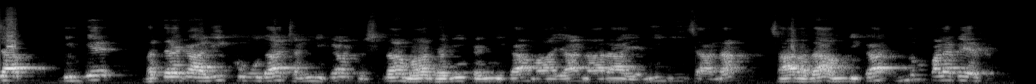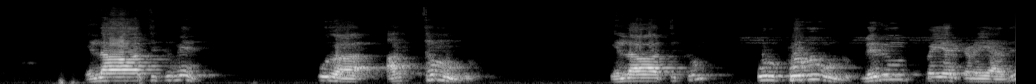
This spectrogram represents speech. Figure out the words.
ச துர்கே பத்ரகாளி குமுதா சண்டிகா கிருஷ்ணா மாதவி கன்னிகா மாயா நாராயணி ஈசானா சாரதா அம்பிகா இன்னும் பல பேர்கள்। எல்லாத்துக்குமே ஒரு அ- அர்த்தம் உண்டு। எல்லாத்துக்கும் ஒரு பொருள் உண்டு। வெறும் பெயர் கிடையாது।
